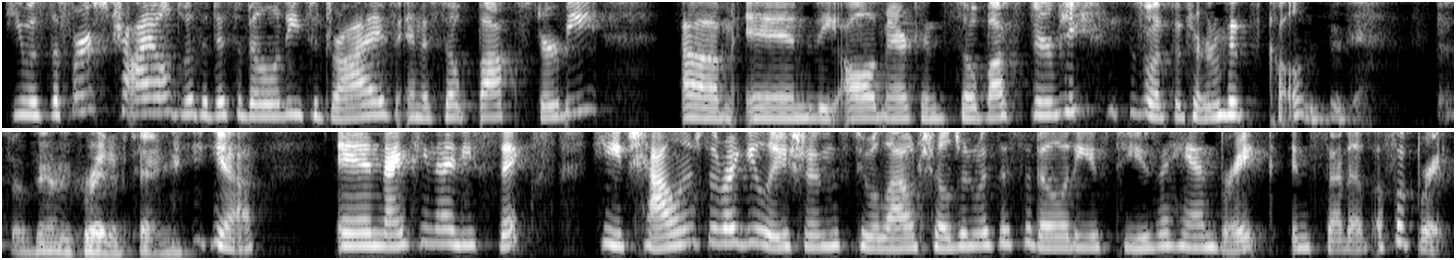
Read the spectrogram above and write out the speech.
He was the first child with a disability to drive in a soapbox derby. Um, in the All American Soapbox Derby is what the tournament's called. It's a very creative thing. Yeah. In 1996, he challenged the regulations to allow children with disabilities to use a handbrake instead of a foot brake.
